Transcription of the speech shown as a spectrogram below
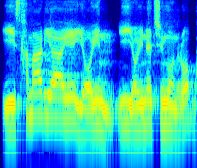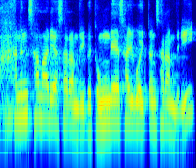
이 사마리아의 여인, 이 여인의 증언으로 많은 사마리아 사람들이 그 동네에 살고 있던 사람들이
